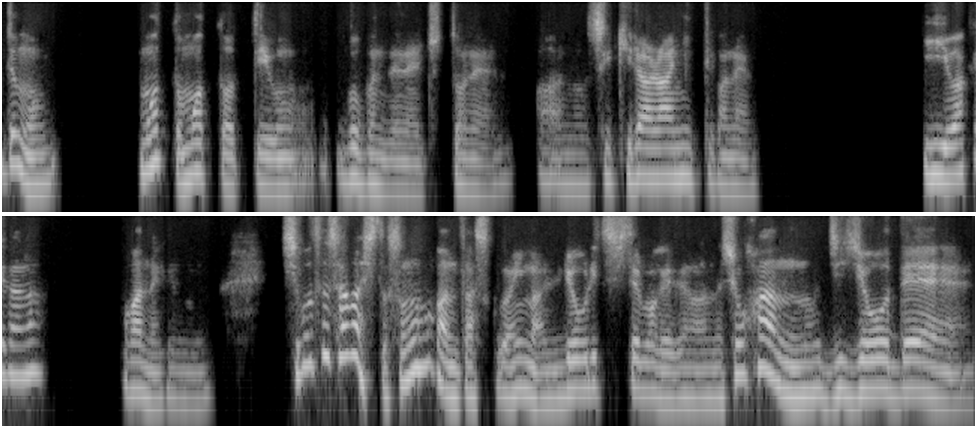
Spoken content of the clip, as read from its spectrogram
でも、もっともっとっていう部分でね、ちょっとね、あの、赤裸々にっていうかね、言い訳だな。わかんないけど。仕事探しとその他のタスクが今両立してるわけで、あの、初版の事情で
